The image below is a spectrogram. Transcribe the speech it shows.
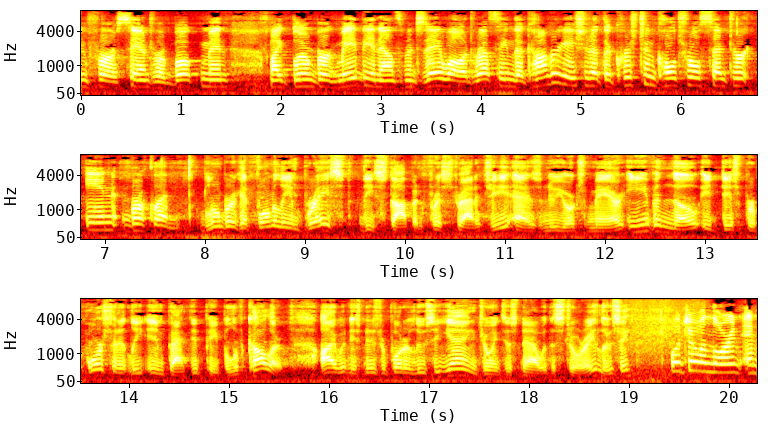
in for Sandra Bookman. Mike Bloomberg made the announcement today while addressing the congregation at the Christian Cultural Center in Brooklyn. Bloomberg had formally embraced the stop and frisk strategy as New York's mayor, even though it disproportionately impacted people of color. Eyewitness News reporter Lucy Yang joins us now with the story. Lucy? Well, Joe and Lauren, an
